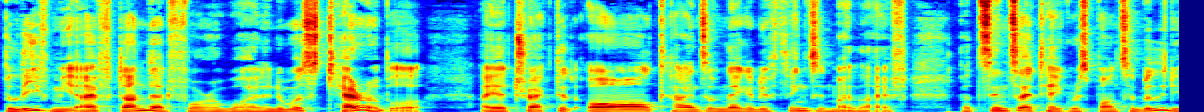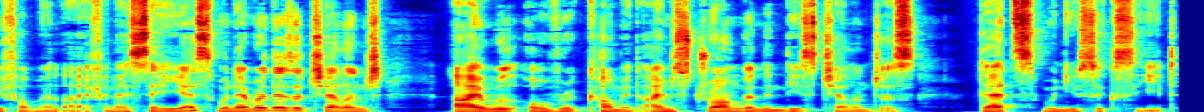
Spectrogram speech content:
believe me, I've done that for a while and it was terrible. I attracted all kinds of negative things in my life. But since I take responsibility for my life and I say, yes, whenever there's a challenge, I will overcome it. I'm stronger than these challenges. That's when you succeed.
